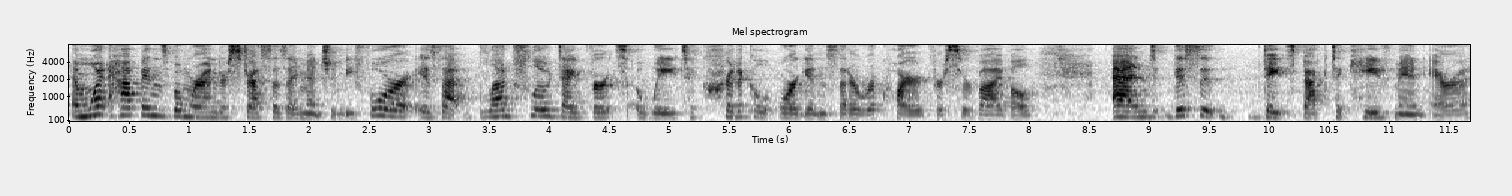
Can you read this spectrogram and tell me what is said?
And what happens when we're under stress, as I mentioned before, is that blood flow diverts away to critical organs that are required for survival. And this dates back to caveman era.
